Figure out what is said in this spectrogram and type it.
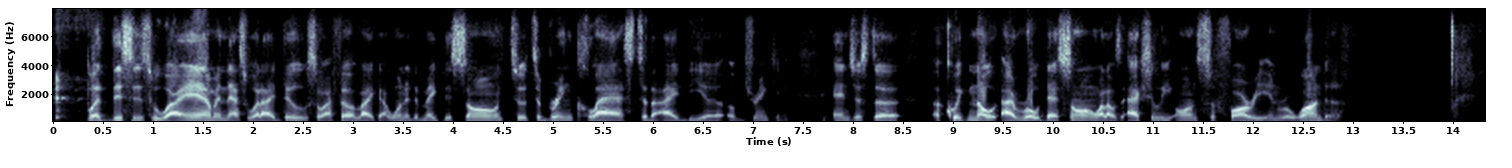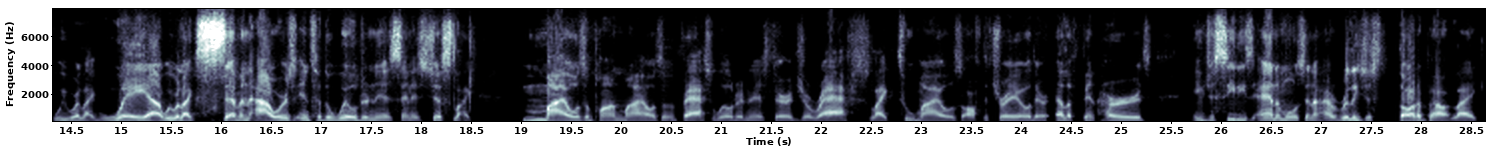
but this is who I am and that's what I do. So I felt like I wanted to make this song to to bring class to the idea of drinking. And just a a quick note I wrote that song while I was actually on safari in Rwanda. We were like way out, we were like seven hours into the wilderness, and it's just like miles upon miles of vast wilderness. There are giraffes like two miles off the trail, there are elephant herds. And you just see these animals, and I really just thought about like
